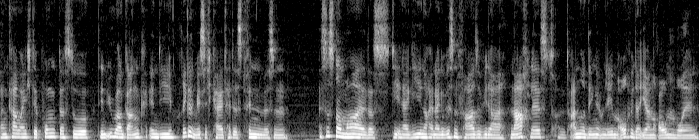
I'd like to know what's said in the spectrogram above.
dann kam eigentlich der Punkt, dass du den Übergang in die Regelmäßigkeit hättest finden müssen. Es ist normal, dass die Energie nach einer gewissen Phase wieder nachlässt und andere Dinge im Leben auch wieder ihren Raum wollen.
